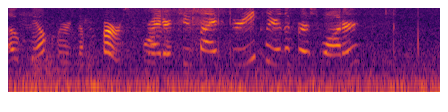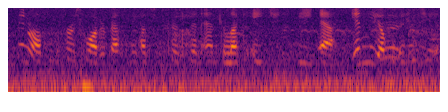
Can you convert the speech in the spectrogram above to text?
Oakdale clearing the first four Rider 253, clear the first water. Meanwhile, for the first water, Bethany Hutchins Kristen and Geluk HVF in the open intermediate.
